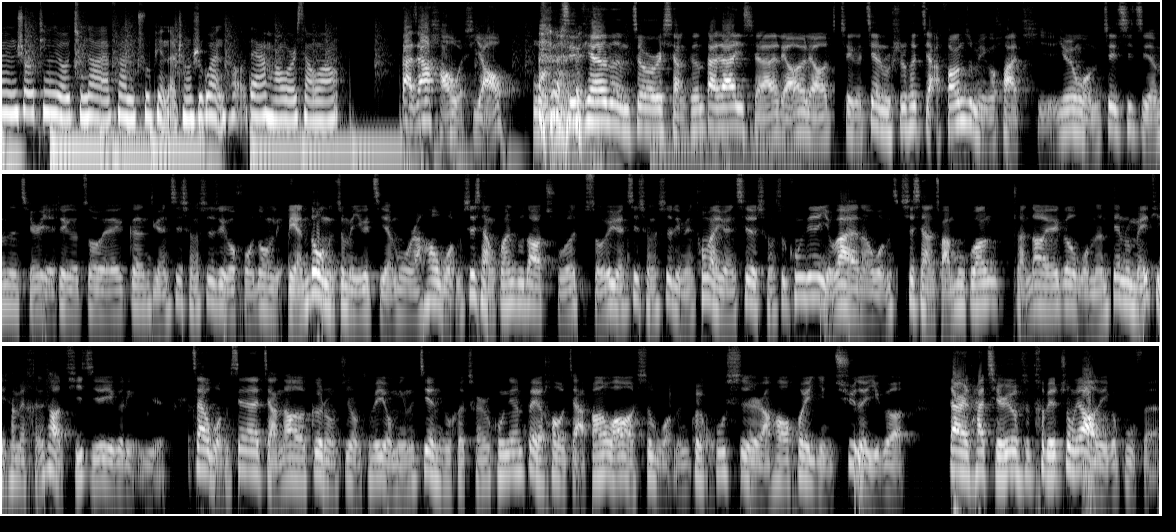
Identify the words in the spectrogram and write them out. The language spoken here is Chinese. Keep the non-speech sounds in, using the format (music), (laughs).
欢迎收听由群岛 FM 出品的城市罐头。大家好，我是小王。大家好，我是姚。我们今天呢，就是想跟大家一起来聊一聊这个建筑师和甲方这么一个话题。因为我们这期节目呢，其实也是这个作为跟元气城市这个活动联动的这么一个节目。然后我们是想关注到，除了所谓元气城市里面充满元气的城市空间以外呢，我们是想把目光转到一个我们建筑媒体上面很少提及的一个领域。在我们现在讲到的各种这种特别有名的建筑和城市空间背后，甲方往往是我们会忽视，然后会隐去的一个。但是它其实又是特别重要的一个部分。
